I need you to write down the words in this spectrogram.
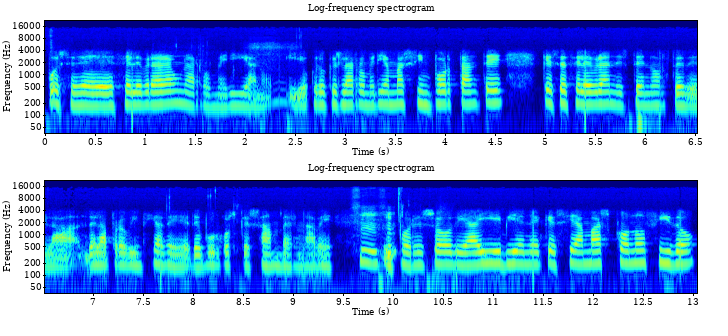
pues se celebrara una romería, ¿no? Y yo creo que es la romería más importante que se celebra en este norte de la, de la provincia de, de Burgos, que es San Bernabé. Y por eso de ahí viene que sea más conocido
